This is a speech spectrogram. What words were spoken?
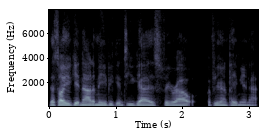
that's all you're getting out of me until you guys figure out if you're going to pay me or not.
